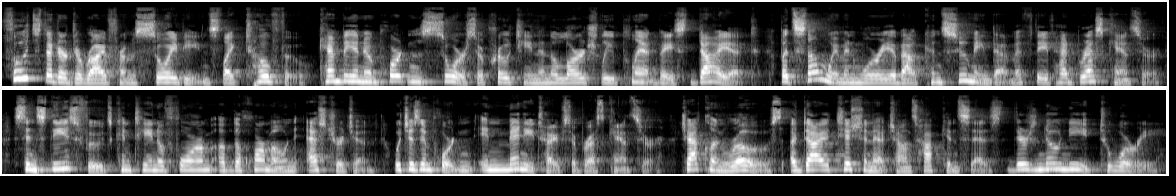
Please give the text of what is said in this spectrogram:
Foods that are derived from soybeans, like tofu, can be an important source of protein in a largely plant based diet. But some women worry about consuming them if they've had breast cancer, since these foods contain a form of the hormone estrogen, which is important in many types of breast cancer. Jacqueline Rose, a dietitian at Johns Hopkins, says there's no need to worry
